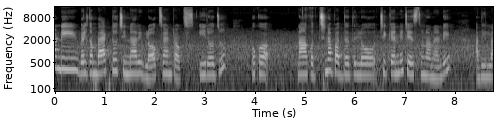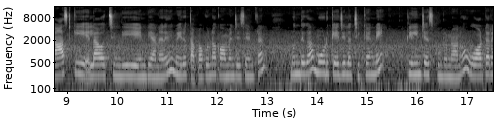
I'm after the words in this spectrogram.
అండి welcome back to Chinnari blogs and talks. ఈరోజు ఒక నాకు వచ్చిన పద్ధతిలో చికెన్ని చేస్తున్నానండి. అది లాస్ట్కి ఎలా వచ్చింది ఏంటి అనేది మీరు తప్పకుండా కామెంట్ చేసేయండి ఫ్రెండ్? ముందుగా మూడు కేజీల చికెన్ని క్లీన్ చేసుకుంటున్నాను. వాటర్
